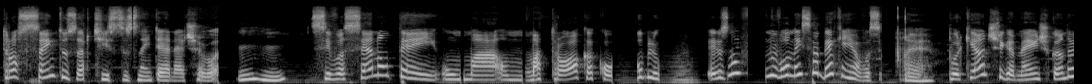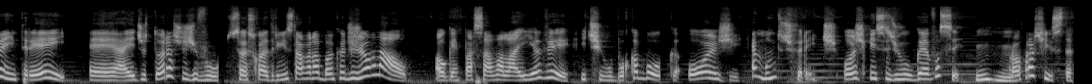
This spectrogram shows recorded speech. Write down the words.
trocentos artistas na internet agora. Uhum. Se você não tem uma, uma troca com o público, eles não, não vão nem saber quem é você. É. Porque antigamente, quando eu entrei, é, a editora te divulgou. Seus quadrinhos estavam na banca de jornal. Alguém passava lá e ia ver. E tinha o boca a boca. Hoje é muito diferente. Hoje quem se divulga é você, o Uhum. próprio artista.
